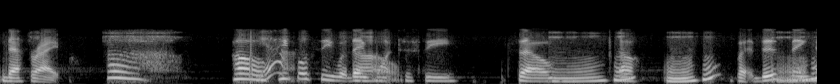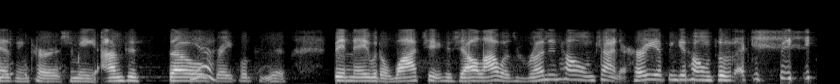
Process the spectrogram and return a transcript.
That's right. oh Oh, Yeah. people see what they So- want to see. So, mhm oh, mhm but this thing Mhm. has encouraged me. I'm just so Yeah. grateful to have been able to watch it because y'all, I was running home trying to hurry up and get home so that I could see.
